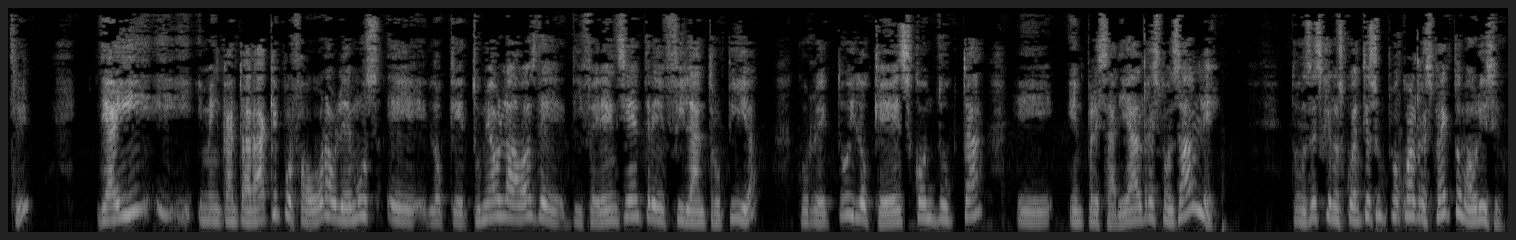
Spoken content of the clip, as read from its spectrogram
Sí. De ahí, y, me encantará que por favor hablemos eh, lo que tú me hablabas de diferencia entre filantropía, correcto, y lo que es conducta eh, empresarial responsable. Entonces, que nos cuentes un poco al respecto, Mauricio.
